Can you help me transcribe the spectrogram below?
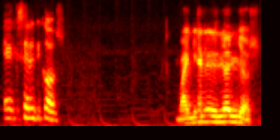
εξαιρετικός. Βαγγέλης Λιόλιος.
